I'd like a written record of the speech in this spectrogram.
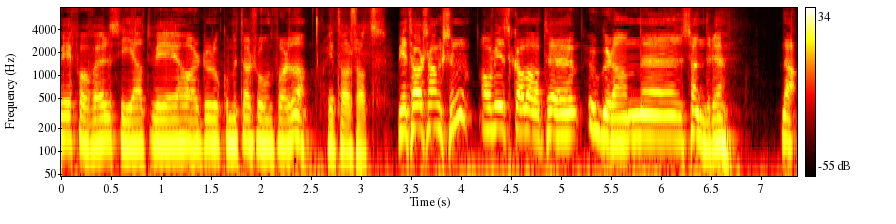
vi får vel si at vi har dokumentasjon for det, da. Vi tar sats. Vi tar sjansen, og vi skal da til Uglan eh, Søndre. Ja.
